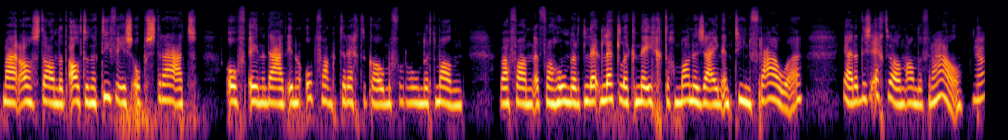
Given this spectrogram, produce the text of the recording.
Maar als dan het alternatief is op straat of inderdaad in een opvang terecht te komen voor 100 man, waarvan van 100 letterlijk 90 mannen zijn en 10 vrouwen. Ja, dat is echt wel een ander verhaal. Ja.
